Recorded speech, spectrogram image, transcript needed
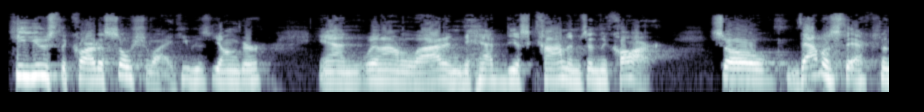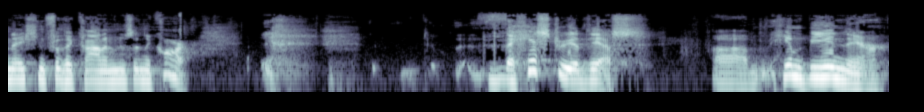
he used the car to socialize. He was younger and went out a lot and had these condoms in the car. So that was the explanation for the condoms in the car. The history of this, um, him being there,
